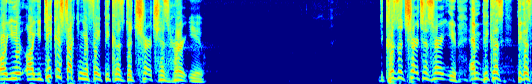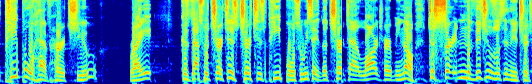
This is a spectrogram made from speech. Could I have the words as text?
are, you, are you deconstructing your faith because the church has hurt you? Because the church has hurt you and because because people have hurt you right? Because that's what church is. Church is people. So we say the church at large hurt me. No just certain individuals within the church.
